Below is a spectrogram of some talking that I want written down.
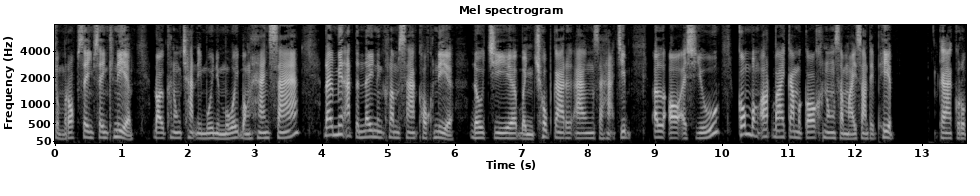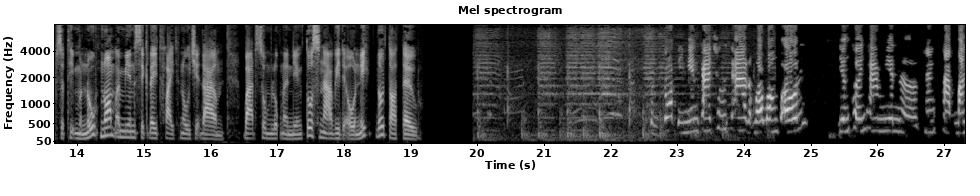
ចម្រុះផ្សេងផ្សេងគ្នាដោយក្នុងឆ័ត្រនីមួយៗបង្ហាញសារដែលមានអត្ថន័យនិងខ្លឹមសារខុសគ្នាដូចជាបញ្ឈប់ការរើសអើងសហជីព LRSU កុំបង្អត់បាយកម្មករក្នុងសម័យសន្តិភាពការគោរពសិទ្ធិមនុស្សនាំឲ្យមានសេចក្តីថ្លៃថ្នូរជាដើម បាទសូមលោកអ្នកនាងទស្សនាវីដេអូនេះដូចតទៅបន្ទាប់ពីមានការឈឺឆ្អាលរបស់បងប្អូន យើងឃើញថាមានខាងស្ថាប័ន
